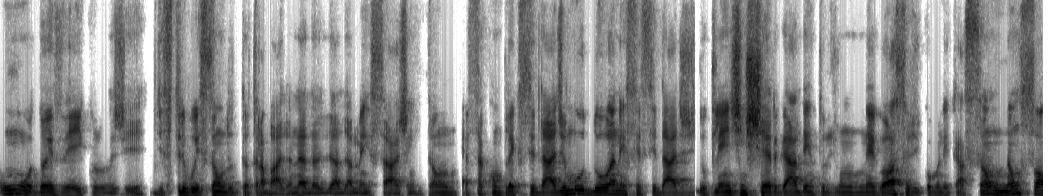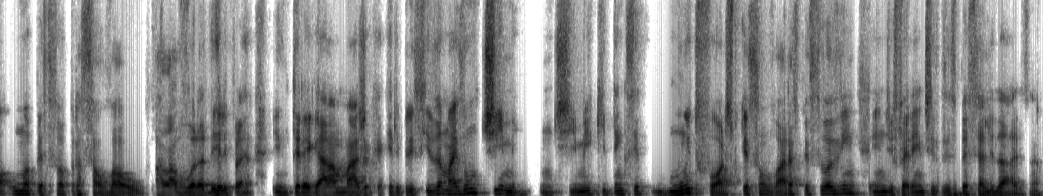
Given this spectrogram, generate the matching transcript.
um ou dois veículos de distribuição do teu trabalho, né, da, da, da mensagem. Então, essa complexidade mudou a necessidade do cliente enxergar dentro de um negócio de comunicação não só uma pessoa para salvar o, a lavoura dele, para entregar a mágica que ele precisa, mas um time, um time que tem que ser muito forte, porque são várias pessoas em, em diferentes diferentes especialidades. Né?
